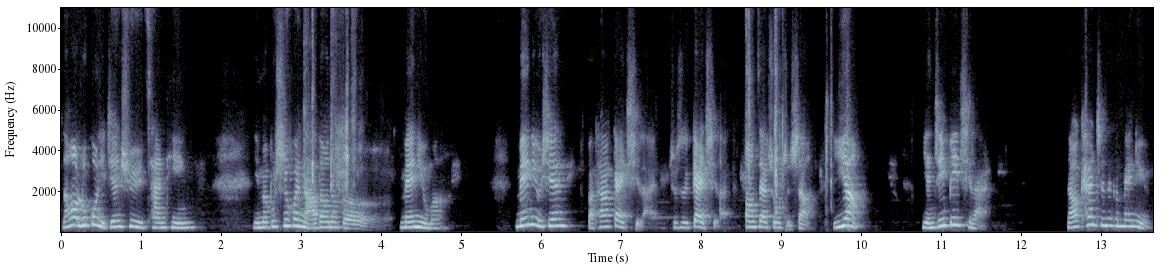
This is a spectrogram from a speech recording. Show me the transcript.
然后，如果你今天去餐厅，你们不是会拿到那个 menu 吗？menu 先把它盖起来，就是盖起来，放在桌子上，一样。眼睛闭起来，然后看着那个 menu，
